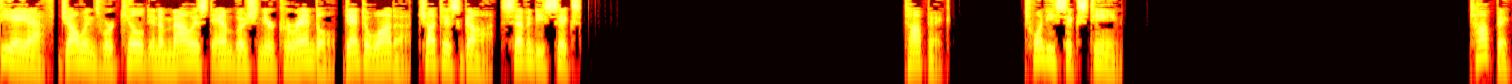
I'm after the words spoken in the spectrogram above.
CAF Jawans were killed in a Maoist ambush near Karandal, Dantewada, Chhattisgarh 76 Topic. 2016 Topic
